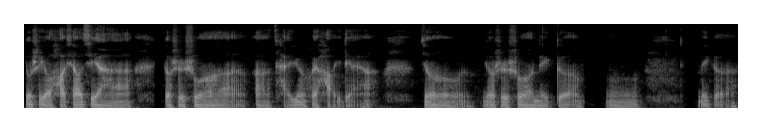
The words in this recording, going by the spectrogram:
又是有好消息啊，又是说呃财运会好一点啊，就又是说那个嗯。那个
